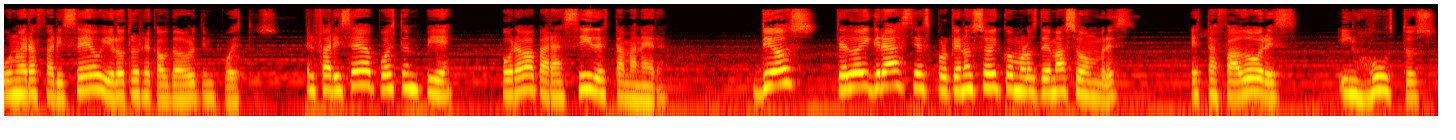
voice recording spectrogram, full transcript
Uno era fariseo y el otro recaudador de impuestos. El fariseo puesto en pie oraba para sí de esta manera. Dios, te doy gracias porque no soy como los demás hombres, estafadores, injustos,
